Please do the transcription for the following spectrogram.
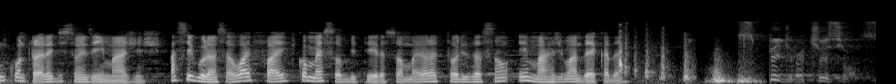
encontrar edições em imagens. A segurança Wi-Fi começa a obter a sua maior atualização em mais de uma década. Speed Notícias.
